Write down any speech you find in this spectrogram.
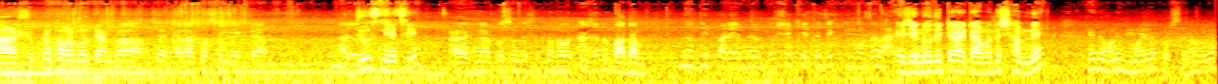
আর শুকনো খাবার বলতে আমরা হচ্ছে হেনার পছন্দের একটা জুস নিয়েছি। আর হেনার পছন্দের শুকনো খাবার কি যেন? বাদাম। নদীর পাড়ে এভাবে বসে খেতে যে কি মজা লাগে। এই যে নদীটা এটা আমাদের সামনে। এখানে অনেক ময়লা করছে না বলো?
